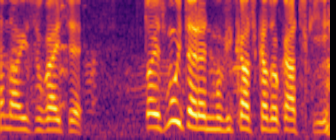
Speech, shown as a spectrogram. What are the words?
No i słuchajcie, to jest mój teren, mówi kaczka do kaczki.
